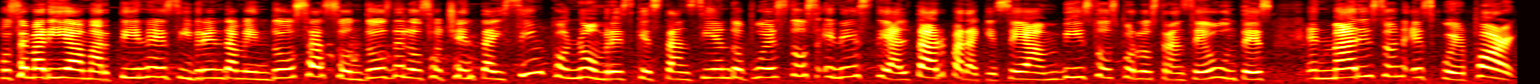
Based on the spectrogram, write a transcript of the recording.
José María Martínez y Brenda Mendoza son dos de los 85 nombres que están siendo puestos en este altar para que sean vistos por los transeúntes en Madison Square Park.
